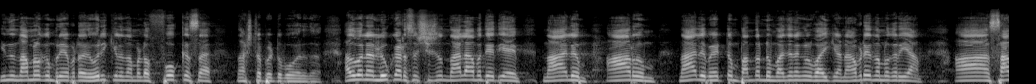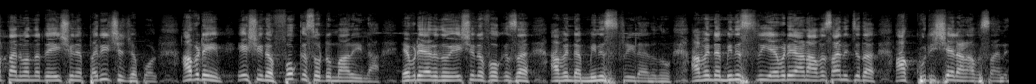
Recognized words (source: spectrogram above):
ഇന്ന് നമ്മൾക്കും പ്രിയപ്പെട്ടവർ ഒരിക്കലും നമ്മുടെ ഫോക്കസ് നഷ്ടപ്പെട്ടു പോകരുത്. അതുപോലെ ലൂക്കാട് സുശേഷം നാലാമത്തെ അധ്യായം നാലും ആറും നാലും എട്ടും പന്ത്രണ്ടും വചനങ്ങൾ വായിക്കുകയാണ്. അവിടെ നമുക്കറിയാം ആ സാത്താൻ വന്നിട്ട് യേശുവിനെ പരീക്ഷിച്ചപ്പോൾ അവിടെയും യേശുവിന്റെ ഫോക്കസ് ഒട്ടും മാറിയില്ല. എവിടെയായിരുന്നു യേശുവിന്റെ ഫോക്കസ് അവന്റെ മിനിസ്ട്രിയിലായിരുന്നു അവന്റെ മിനിസ്ട്രി എവിടെയാണ് അവസാനിച്ചത്? ആ കുരിശേലാണ് അവസാനി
